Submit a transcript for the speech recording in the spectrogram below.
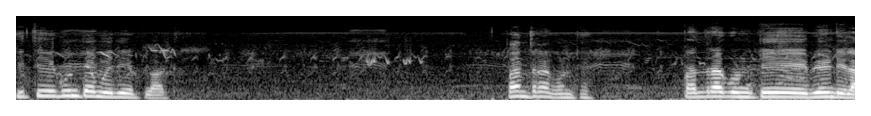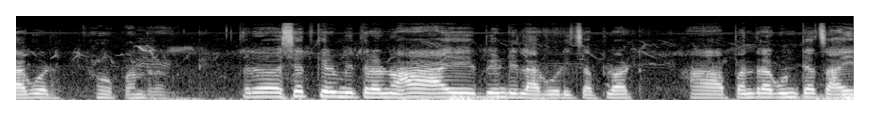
किती गुंठ्यामध्ये प्लॉट पंधरा गुंठे. पंधरा गुंठे भेंडी लागवड. हो पंधरा गुंठे. तर शेतकरी मित्रांनो हा आहे भेंडी लागवडीचा प्लॉट हा पंधरा गुंठ्याचा आहे.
